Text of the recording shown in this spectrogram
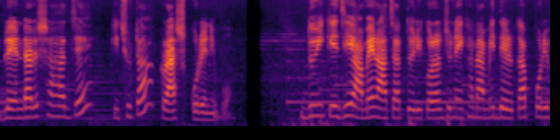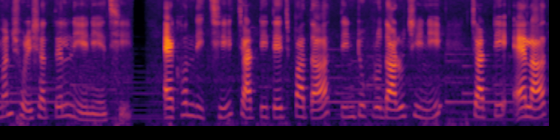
ব্লেন্ডারের সাহায্যে কিছুটা ক্রাশ করে নিব। দুই কেজি আমের আচার তৈরি করার জন্য এখানে আমি দেড় কাপ পরিমাণ সরিষার তেল নিয়ে নিয়েছি। এখন দিচ্ছি চারটি তেজপাতা, তিন টুকরো দারুচিনি, চারটি এলাচ,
